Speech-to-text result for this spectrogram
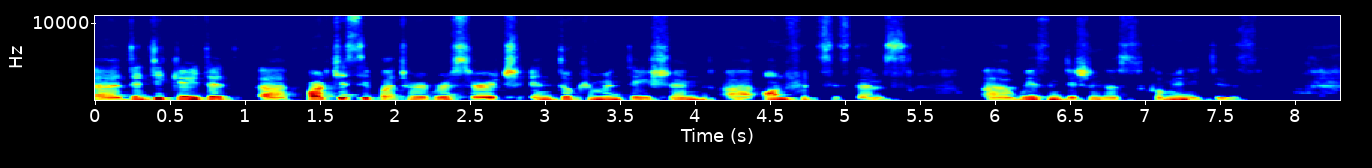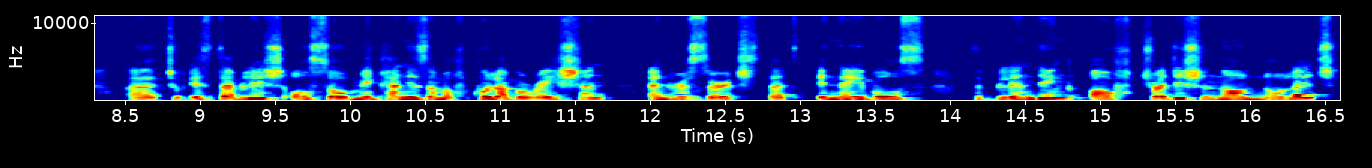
uh, dedicated uh, participatory research and documentation uh, on food systems with indigenous communities. Uh, to establish also mechanism of collaboration and research that enables the blending of traditional knowledge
